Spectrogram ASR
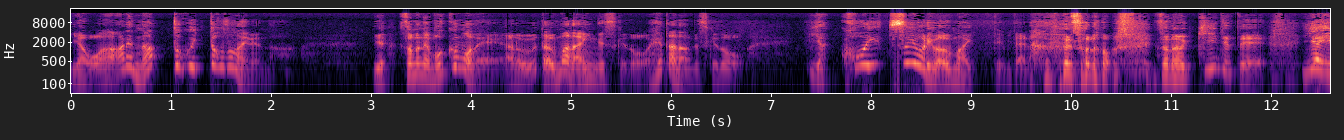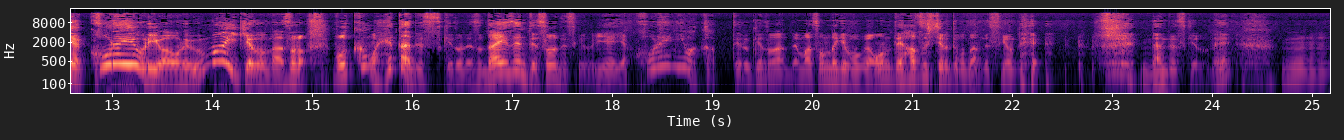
いやあれ納得いったことないねんな。いや、そのね、僕もね、あの、歌うまないんですけど、下手なんですけど、いや、こいつよりはうまいって、みたいな。その、その、聞いてて、いやいや、これよりは俺うまいけどな、その、僕も下手ですけどね、その大前提そうですけど、いやいや、これには勝ってるけどなんて、まあ、そんだけ僕が音程外してるってことなんですよね。なんですけどね。うん、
